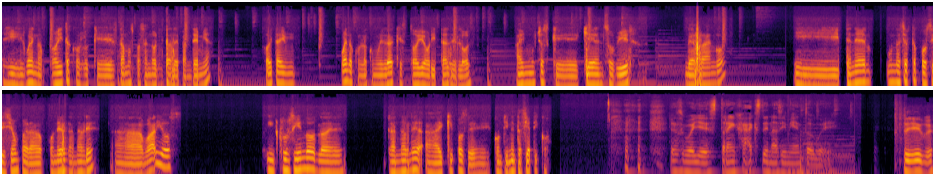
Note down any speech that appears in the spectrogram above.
Y bueno, ahorita con lo que estamos pasando ahorita de pandemia, ahorita hay, bueno, con la comunidad que estoy ahorita de LOL, hay muchos que quieren subir de rango y tener una cierta posición para poner ganarle a varios, incluyendo la de ganarle a equipos de continente asiático. Esos güeyes traen hacks de nacimiento, güey. Sí, güey.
